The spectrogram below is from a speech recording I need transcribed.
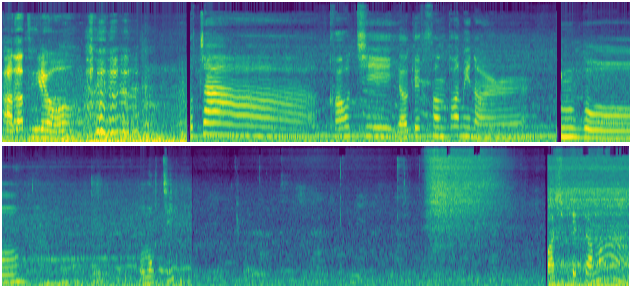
받아들여. 도착! 가오치 여객선 터미널. 친구. 뭐 먹지? 맛있겠잖아.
